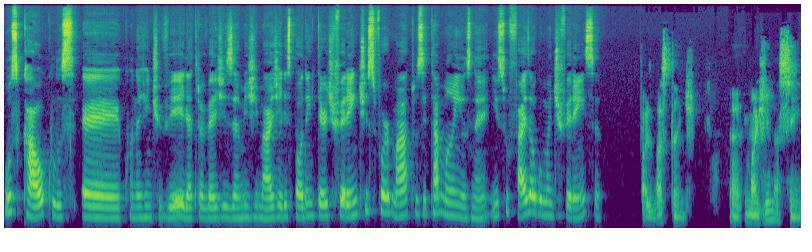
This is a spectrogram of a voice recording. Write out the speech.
Os cálculos, é, quando a gente vê ele através de exames de imagem, eles podem ter diferentes formatos e tamanhos, né? Isso faz alguma diferença? Faz bastante. Uh, imagina assim,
